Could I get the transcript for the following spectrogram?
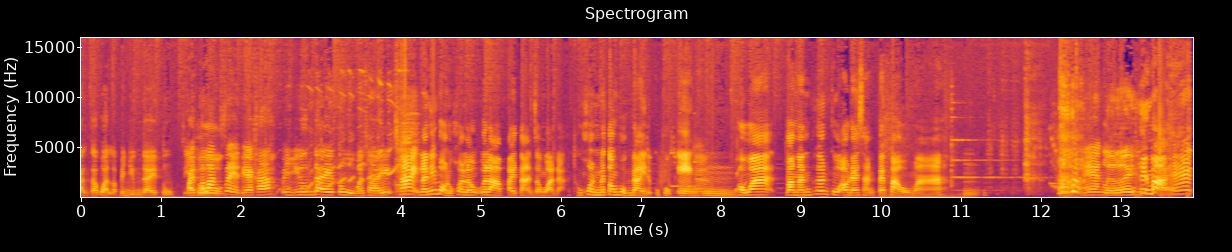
ต่างจังหวัดเราไปยืมไดตู่จริง ไปฝรั่งเศสไงคะ ไปยืมไดตู่มาใช้ ใช่ แล้วนี่บอกทุกคนแล้วเวลาไปต่างจังหวัดอะทุกคนไม่ต้องพกไดเดี๋ยวกูพกเอง อืม เพราะว่าตอนนั้นเพื่อนกูเอาไดสันไปเป่าหมา อืม แห้งเลย ให้หมาแห้ง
